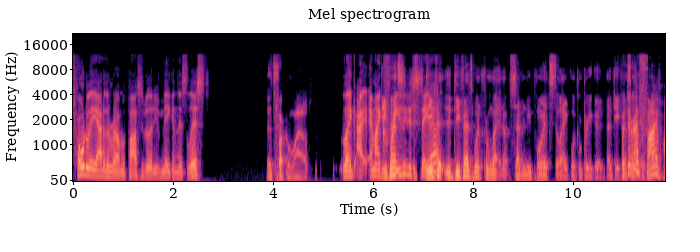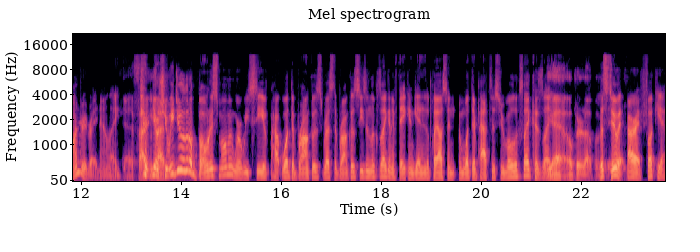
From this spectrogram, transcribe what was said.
totally out of the realm of possibility of making this list. That's fucking wild. Like, I am I crazy to say that? The defense went from letting up 70 points to like looking pretty good. That defense, But they're at looked 500 right now. Like. Yeah, five Yo, five. should we do a little bonus moment where we see how what the Broncos rest of the Broncos season looks like and if they can get into the playoffs and, and what their path to the Super Bowl looks like? Because like, yeah, open it up. Let let's do it. All right, fuck yeah.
